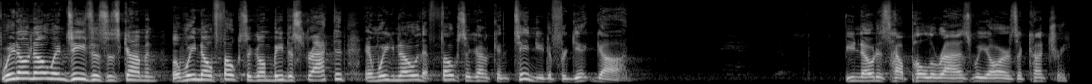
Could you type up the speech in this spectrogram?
We don't know when Jesus is coming, but we know folks are going to be distracted, and we know that folks are going to continue to forget God. If You notice how polarized we are as a country?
